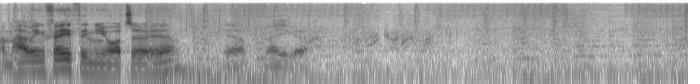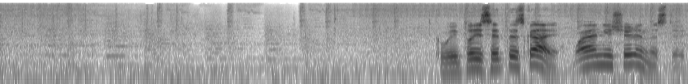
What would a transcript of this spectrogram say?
I'm having faith in you, Otto, here. Yeah, there you go. Could we please hit this guy? Why aren't you shooting this dude?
